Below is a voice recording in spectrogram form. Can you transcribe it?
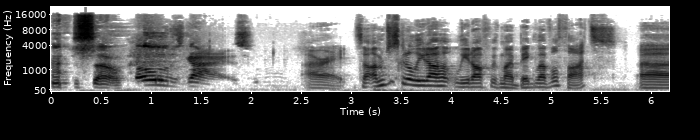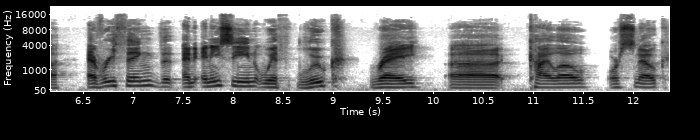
so, Those guys. All right. So I'm just gonna lead off lead off with my big level thoughts. Uh, everything that and any scene with Luke, Rey, uh, Kylo, or Snoke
